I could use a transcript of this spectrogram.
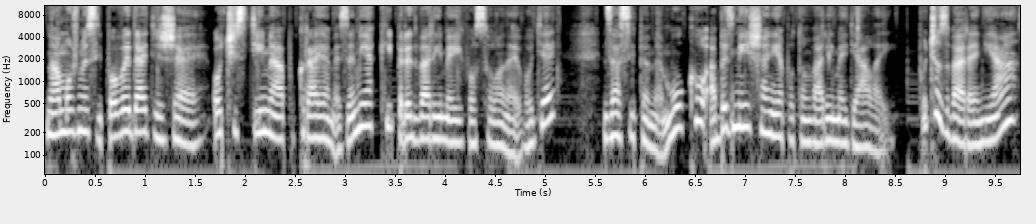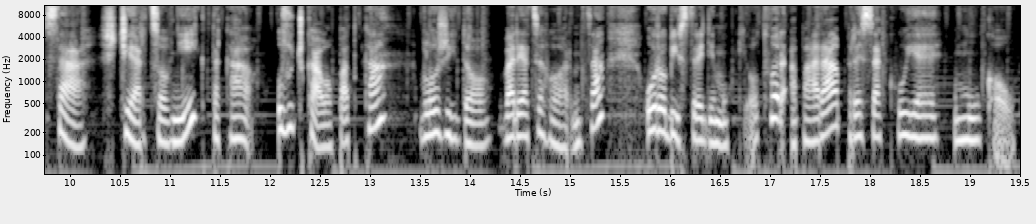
No a môžeme si povedať, že očistíme a pokrájame zemiaky, predvaríme ich vo solenej vode, zasypeme múkou a bez miešania potom varíme ďalej. Počas varenia sa štiarcovník, taká uzučká lopatka, vloží do variaceho hrnca, urobí v strede múky otvor a pára presakuje múkou.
